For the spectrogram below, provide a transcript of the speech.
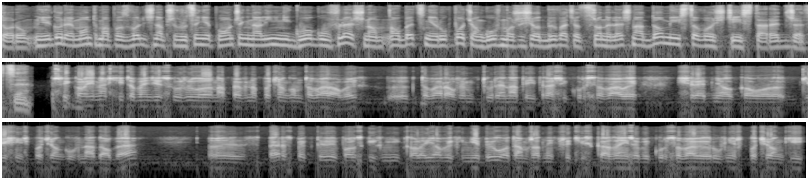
toru. Jego remont ma pozwolić na przywrócenie połączeń na linii Głogów-Leszno. Obecnie ruch pociągów może się odbywać od strony Leszna do miejscowości Stare Drzewce. W pierwszej kolejności to będzie służyło na pewno pociągom towarowych, y, towarowym, które na tej trasie kursowały średnio około 10 pociągów na dobę. Y, Z perspektywy polskich linii kolejowych nie było tam żadnych przeciwwskazań, żeby kursowały również pociągi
